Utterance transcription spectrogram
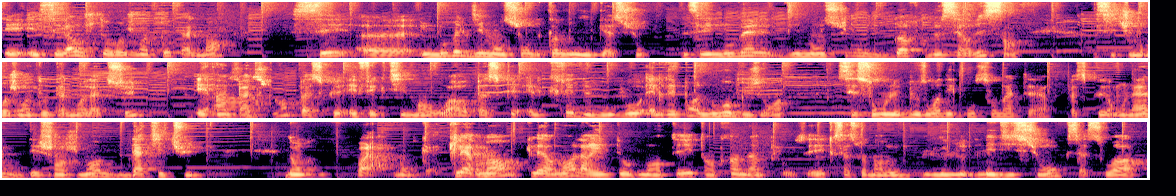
Et, et c'est là où je te rejoins totalement. C'est euh, une nouvelle dimension de communication c'est une nouvelle dimension d'offre de service, hein, si tu me rejoins totalement là-dessus, et impactant parce que effectivement, waouh, parce qu'elle crée de nouveaux, elle répond à de nouveaux besoins. Ce sont les besoins des consommateurs parce qu'on a des changements d'attitude. Donc voilà, donc clairement, clairement, la réalité augmentée est en train d'imploser, que ce soit dans l'édition, que ce soit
